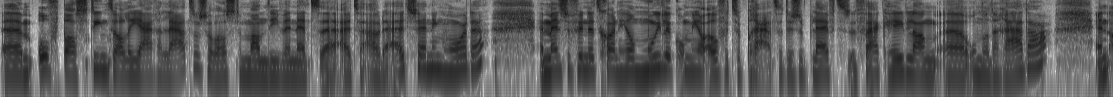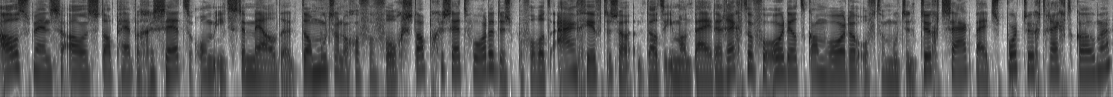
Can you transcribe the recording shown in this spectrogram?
Um, of pas tientallen jaren later, zoals de man die we net uh, uit de oude uitzending hoorden. En mensen vinden het gewoon heel moeilijk om hierover te praten. Dus het blijft vaak heel lang uh, onder de radar. En als mensen al een stap hebben gezet om iets te dan moet er nog een vervolgstap gezet worden. Dus bijvoorbeeld aangifte, zodat iemand bij de rechter veroordeeld kan worden. Of er moet een tuchtzaak bij het sporttuchtrecht komen.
